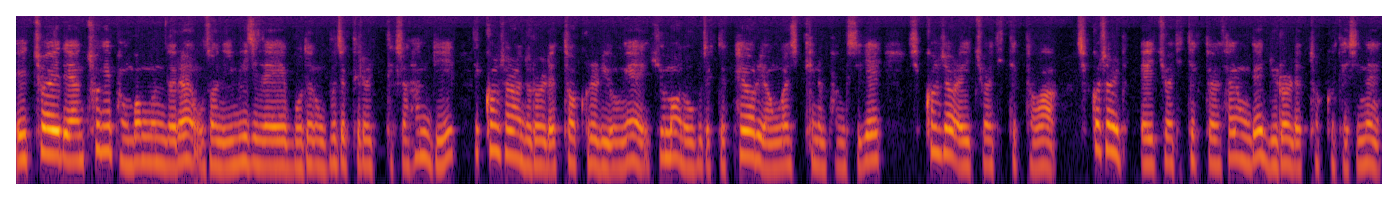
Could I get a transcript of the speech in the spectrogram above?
HOI에 대한 초기 방법론들은 우선 이미지 내의 모든 object를 detection한 뒤 sequential neural 네트워크를 이용해 human object pair를 연관시키는 방식의 시퀀셜 HOI 디텍터와 시퀀셜 HOI 디텍터에 사용된 neural 네트워크 대신에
